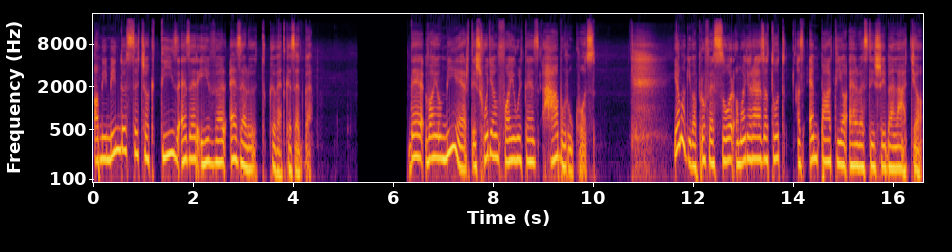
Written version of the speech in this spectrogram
ami mindössze csak tízezer évvel ezelőtt következett be. De vajon miért és hogyan fajult ez háborúkhoz? Jamagiva professzor a magyarázatot az empátia elvesztésében látja.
